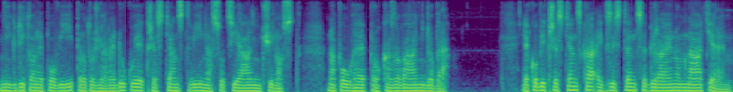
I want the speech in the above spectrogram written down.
Nikdy to nepoví, protože redukuje křesťanství na sociální činnost, na pouhé prokazování dobra. Jakoby křesťanská existence byla jenom nátěrem,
